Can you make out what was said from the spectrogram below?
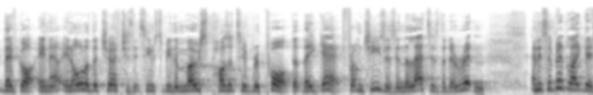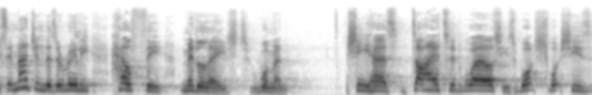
they've got in, in all of the churches, it seems to be the most positive report that they get from Jesus in the letters that are written. And it's a bit like this Imagine there's a really healthy middle aged woman. She has dieted well, she's watched what she's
